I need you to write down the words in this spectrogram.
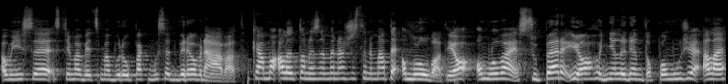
a oni se s těma věcma budou pak muset vyrovnávat. Kámo, ale to neznamená, že se nemáte omlouvat, jo? Omluva je super, jo, hodně lidem to pomůže, ale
